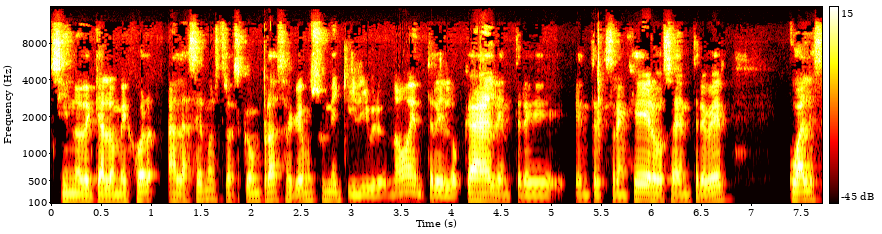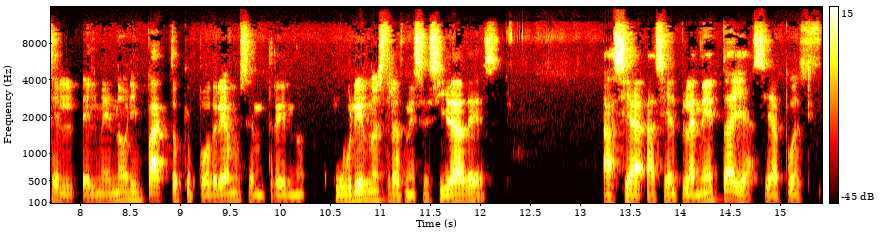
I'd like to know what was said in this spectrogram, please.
sino de que a lo mejor al hacer nuestras compras hagamos un equilibrio, ¿no? Entre local, entre, entre extranjero, o sea, entre ver cuál es el, menor impacto que podríamos entre cubrir nuestras necesidades hacia, hacia el planeta y hacia pues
